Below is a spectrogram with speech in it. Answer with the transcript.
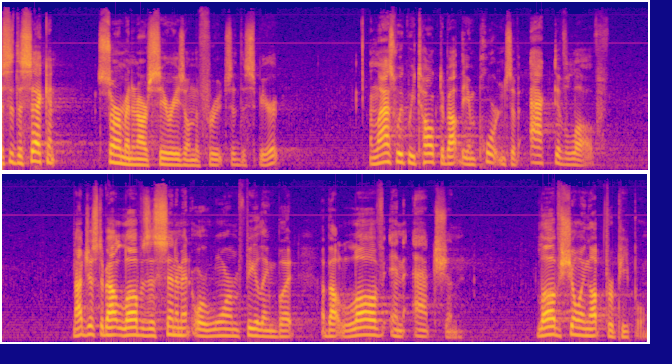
This is the second sermon in our series on the fruits of the Spirit. And last week we talked about the importance of active love. Not just about love as a sentiment or warm feeling, but about love in action. Love showing up for people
